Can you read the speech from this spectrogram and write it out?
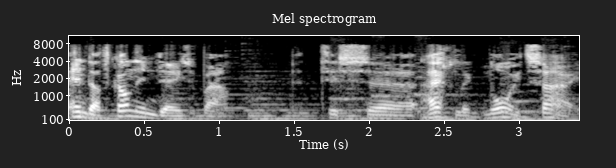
En dat kan in deze baan. Het is eigenlijk nooit saai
